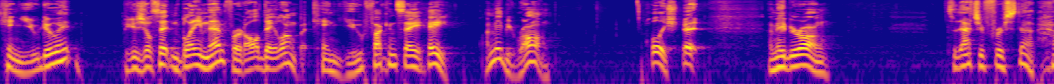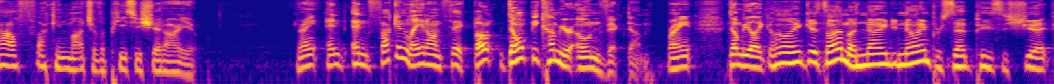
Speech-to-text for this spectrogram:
Can you do it? Because you'll sit and blame them for it all day long. But can you fucking say, hey, I may be wrong? Holy shit, I may be wrong. So that's your first step. How fucking much of a piece of shit are you? Right? And and fucking lay it on thick. Don't don't become your own victim, right? Don't be like, oh, I guess I'm a 99% piece of shit.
